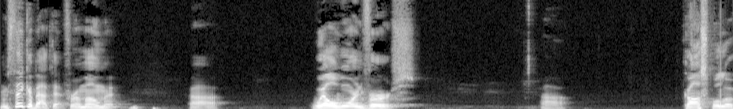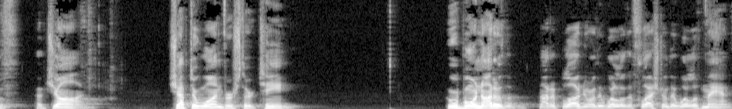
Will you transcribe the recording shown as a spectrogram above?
And think about that for a moment. Uh, well worn verse. Uh, Gospel of, of John, chapter 1, verse 13. Who were born not of, the, not of blood, nor the will of the flesh, nor the will of man.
